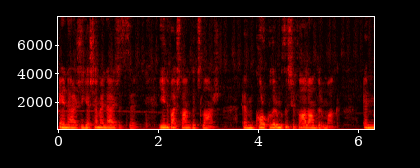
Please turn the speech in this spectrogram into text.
Enerji, yaşam enerjisi, yeni başlangıçlar, korkularımızı şifalandırmak,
